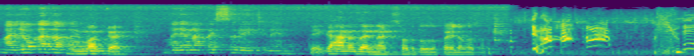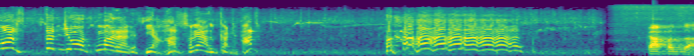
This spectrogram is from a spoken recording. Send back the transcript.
माझ्यावर का जात मग काय माझ्या नाकाची सर यायची नाही. ते घाणच आहे नाक सोड तुझं पहिल्यापासून. मस्त जोक मारा या हस रे हलकट हस. कापत जा.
